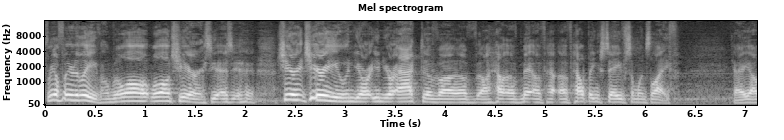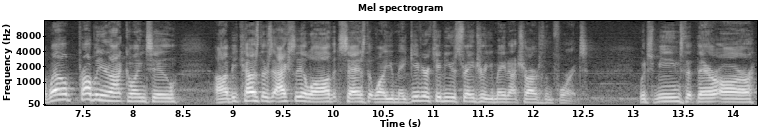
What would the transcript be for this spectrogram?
feel free to leave, we'll all, we'll all cheer, cheer, cheer you in your, in your act of, uh, of, uh, of, of, of helping save someone's life. Okay, uh, well, probably you're not going to. uh, because there's actually a law that says that while you may give your kidney to a stranger, you may not charge them for it, which means that there are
